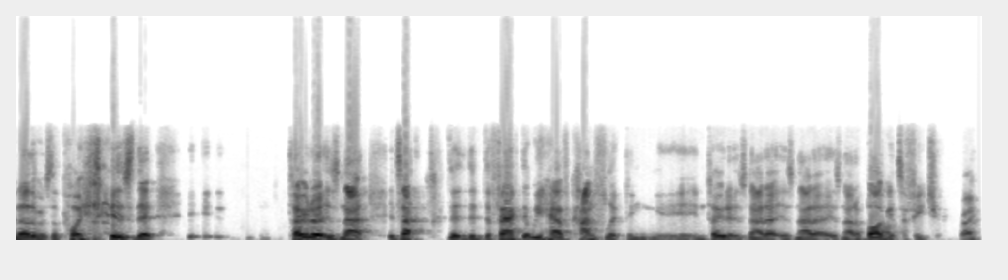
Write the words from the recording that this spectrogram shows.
In other words, the point is that Torah is not. It's not the, the, the fact that we have conflict in, in Torah is not a is not a is not a bug. It's a feature, right?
